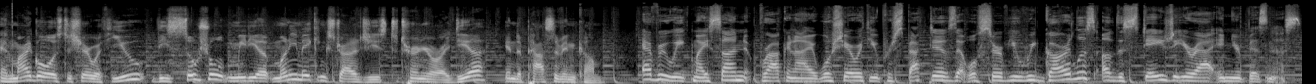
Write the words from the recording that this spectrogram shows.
And my goal is to share with you these social media money making strategies to turn your idea into passive income. Every week, my son Brock and I will share with you perspectives that will serve you regardless of the stage that you're at in your business.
